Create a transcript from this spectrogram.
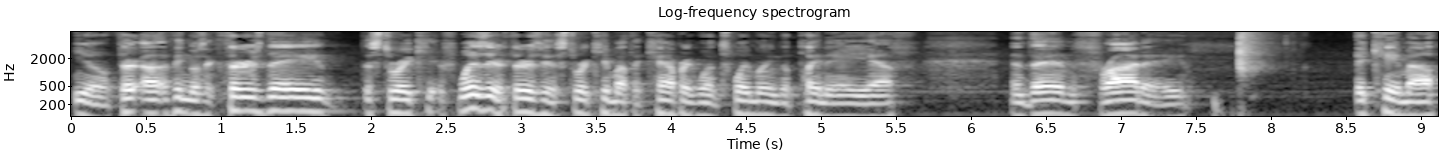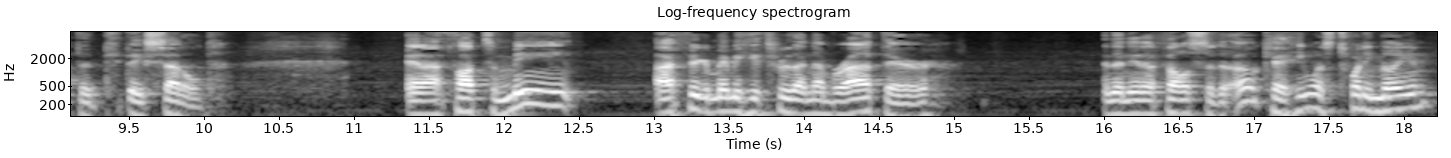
You know, I think it was like Thursday. The story came, Wednesday or Thursday. The story came out that Kaepernick won twenty million to play in the AAF, and then Friday, it came out that they settled. And I thought to me, I figured maybe he threw that number out there, and then the NFL said, "Okay, he wants twenty million,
